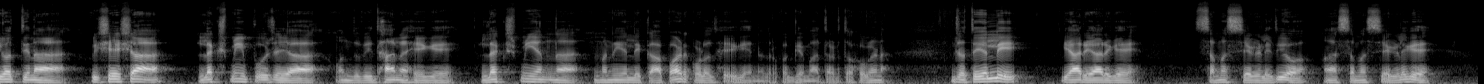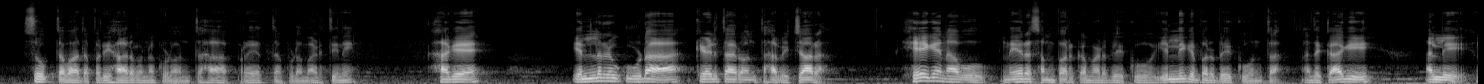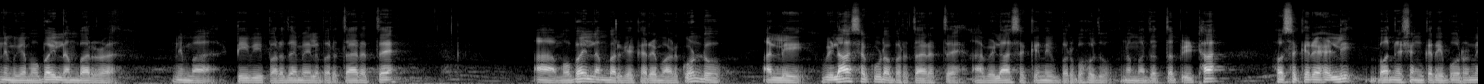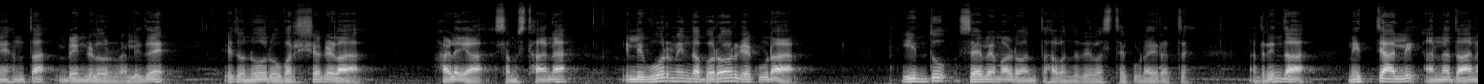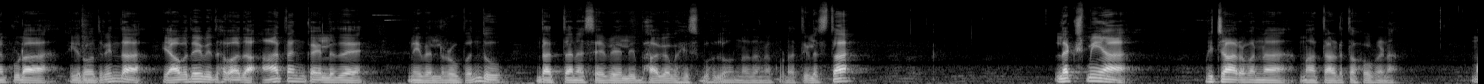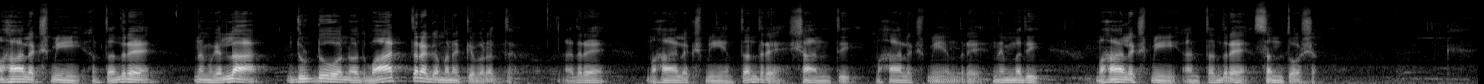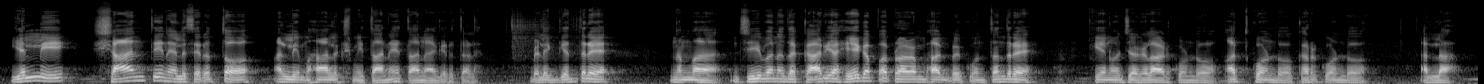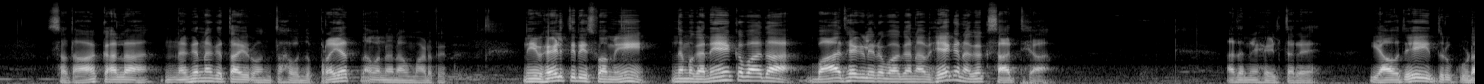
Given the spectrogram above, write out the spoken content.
ಇವತ್ತಿನ ವಿಶೇಷ ಲಕ್ಷ್ಮೀ ಪೂಜೆಯ ಒಂದು ವಿಧಾನ ಹೇಗೆ, ಲಕ್ಷ್ಮಿಯನ್ನು ಮನೆಯಲ್ಲಿ ಕಾಪಾಡಿಕೊಳ್ಳೋದು ಹೇಗೆ ಅನ್ನೋದ್ರ ಬಗ್ಗೆ ಮಾತಾಡ್ತಾ ಹೋಗೋಣ. ಜೊತೆಯಲ್ಲಿ ಯಾರ್ಯಾರಿಗೆ ಸಮಸ್ಯೆಗಳಿದೆಯೋ ಆ ಸಮಸ್ಯೆಗಳಿಗೆ ಸೂಕ್ತವಾದ ಪರಿಹಾರವನ್ನು ಕೊಡುವಂತಹ ಪ್ರಯತ್ನ ಕೂಡ ಮಾಡ್ತೀನಿ. ಹಾಗೆ ಎಲ್ಲರೂ ಕೂಡ ಕೇಳ್ತಾ ಇರುವಂತಹ ವಿಚಾರ, ಹೇಗೆ ನಾವು ನೇರ ಸಂಪರ್ಕ ಮಾಡಬೇಕು, ಎಲ್ಲಿಗೆ ಬರಬೇಕು ಅಂತ. ಅದಕ್ಕಾಗಿ ಅಲ್ಲಿ ನಿಮಗೆ ಮೊಬೈಲ್ ನಂಬರ್ ನಿಮ್ಮ ಟಿ ವಿ ಪರದೆ ಮೇಲೆ ಬರ್ತಾ ಇರುತ್ತೆ. ಆ ಮೊಬೈಲ್ ನಂಬರ್ಗೆ ಕರೆ ಮಾಡಿಕೊಂಡು ಅಲ್ಲಿ ವಿಳಾಸ ಕೂಡ ಬರ್ತಾ ಇರುತ್ತೆ. ಆ ವಿಳಾಸಕ್ಕೆ ನೀವು ಬರಬಹುದು. ನಮ್ಮ ದತ್ತಪೀಠ, ಹೊಸಕೆರೆಹಳ್ಳಿ, ಬನಶಂಕರಿ ಮೂರನೇ ಹಂತ ಬೆಂಗಳೂರಿನಲ್ಲಿದೆ. ಇದು ನೂರು ವರ್ಷಗಳ ಹಳೆಯ ಸಂಸ್ಥಾನ. ಇಲ್ಲಿ ಊರಿನಿಂದ ಬರೋರಿಗೆ ಕೂಡ ಇದ್ದು ಸೇವೆ ಮಾಡುವಂತಹ ಒಂದು ವ್ಯವಸ್ಥೆ ಕೂಡ ಇರುತ್ತೆ. ಅದರಿಂದ ನಿತ್ಯ ಅಲ್ಲಿ ಅನ್ನದಾನ ಕೂಡ ಇರೋದರಿಂದ ಯಾವುದೇ ವಿಧವಾದ ಆತಂಕ ಇಲ್ಲದೆ ನೀವೆಲ್ಲರೂ ಬಂದು ದತ್ತನ ಸೇವೆಯಲ್ಲಿ ಭಾಗವಹಿಸಬಹುದು ಅನ್ನೋದನ್ನು ಕೂಡ ತಿಳಿಸ್ತಾ ಲಕ್ಷ್ಮಿಯ ವಿಚಾರವನ್ನು ಮಾತಾಡ್ತಾ ಹೋಗೋಣ. ಮಹಾಲಕ್ಷ್ಮಿ ಅಂತಂದರೆ ನಮಗೆಲ್ಲ ದುಡ್ಡು ಅನ್ನೋದು ಮಾತ್ರ ಗಮನಕ್ಕೆ ಬರುತ್ತೆ. ಆದರೆ ಮಹಾಲಕ್ಷ್ಮಿ ಅಂತಂದರೆ ಶಾಂತಿ, ಮಹಾಲಕ್ಷ್ಮಿ ಅಂದರೆ ನೆಮ್ಮದಿ, ಮಹಾಲಕ್ಷ್ಮಿ ಅಂತಂದರೆ ಸಂತೋಷ. ಎಲ್ಲಿ ಶಾಂತಿ ನೆಲೆಸಿರುತ್ತೋ ಅಲ್ಲಿ ಮಹಾಲಕ್ಷ್ಮಿ ತಾನೇ ತಾನಾಗಿರ್ತಾಳೆ. ಬೆಳಗ್ಗೆದ್ದರೆ ನಮ್ಮ ಜೀವನದ ಕಾರ್ಯ ಹೇಗಪ್ಪ ಪ್ರಾರಂಭ ಆಗಬೇಕು ಅಂತಂದರೆ ಏನೋ ಜಗಳ ಆಡ್ಕೊಂಡು, ಹತ್ಕೊಂಡು, ಕರ್ಕೊಂಡು ಅಲ್ಲ ಸದಾ ಕಾಲ ನಗನಗತಾ ಇರುವಂತಹ ಒಂದು ಪ್ರಯತ್ನವನ್ನು ನಾವು ಮಾಡಬೇಕು. ನೀವು ಹೇಳ್ತೀರಿ ಸ್ವಾಮಿ, ನಮಗೆ ಅನೇಕವಾದ ಬಾಧೆಗಳಿರುವಾಗ ನಾವು ಹೇಗೆ ನಗಕ್ಕೆ ಸಾಧ್ಯ? ಅದನ್ನೇ ಹೇಳ್ತಾರೆ. ಯಾವುದೇ ಇದ್ದರೂ ಕೂಡ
